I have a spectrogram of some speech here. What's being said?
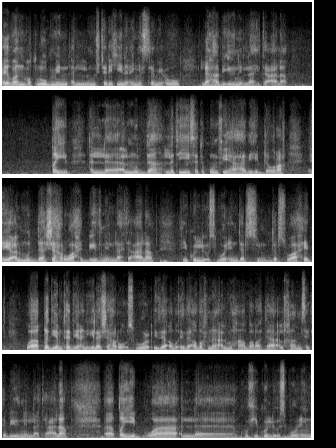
أيضا مطلوب من المشتركين أن يستمعوا لها بإذن الله تعالى. طيب المدة التي ستكون فيها هذه الدورة هي المدة شهر واحد بإذن الله تعالى في كل أسبوع درس درس واحد وقد يمتد يعني إلى شهر وأسبوع إذا إذا أضفنا المحاضرة الخامسة بإذن الله تعالى. آه، طيب وفي كل أسبوع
